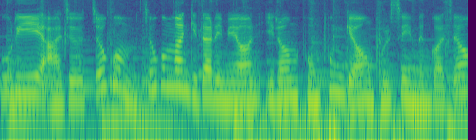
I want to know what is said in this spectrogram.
우리 아주 조금 조금만 기다리면 이런 봄 풍경 볼 수 있는 거죠.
